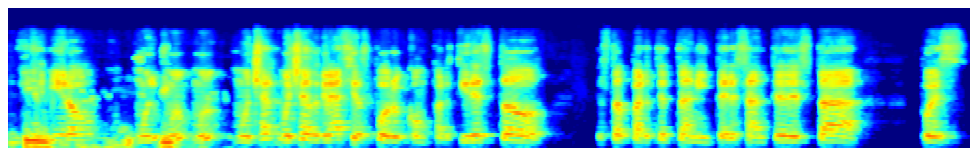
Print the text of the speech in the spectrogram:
Ingeniero, muchas, muchas gracias por compartir esto, esta parte tan interesante de esta, pues,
